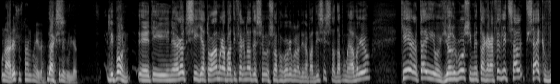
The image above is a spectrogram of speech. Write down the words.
που να αρέσουν στον Αλμίδα. Εντάξει. Αυτή είναι η δουλειά του. Λοιπόν, ε, την ερώτηση για το Άμραμπα, τι Φερνάντες σου απαγορεύω να την απαντήσεις, θα τα πούμε αύριο. Και ρωτάει ο Γιώργος, οι μεταγραφές της ΑΕΚ Β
